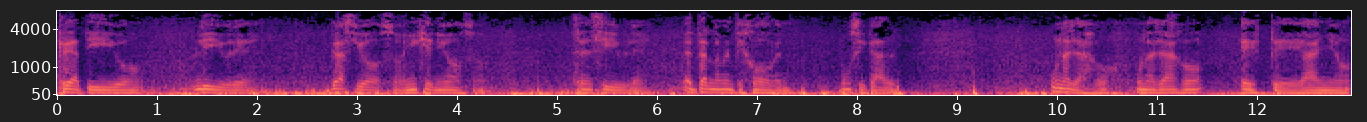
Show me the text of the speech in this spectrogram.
creativo, libre, gracioso, ingenioso, sensible, eternamente joven, musical. Un hallazgo, un hallazgo este año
